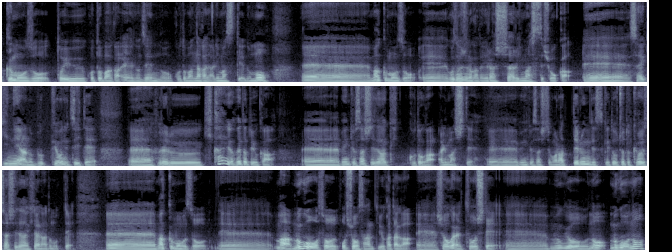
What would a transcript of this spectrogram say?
クモゾという言葉が、えー、の禅の言葉の中でありますけれども、えー、マクモゾ、えー、ご存知の方いらっしゃいますでしょうか、えー、最近ね、あの仏教について、えー、触れる機会が増えたというか、えー、勉強させていただくことがありまして、えー、勉強させてもらってるんですけど、ちょっと共有させていただきたいなと思って、えー、マックモーゾー、えー、まあ、無業和尚さんという方が、えー、生涯を通して、えー、無業の、無業の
